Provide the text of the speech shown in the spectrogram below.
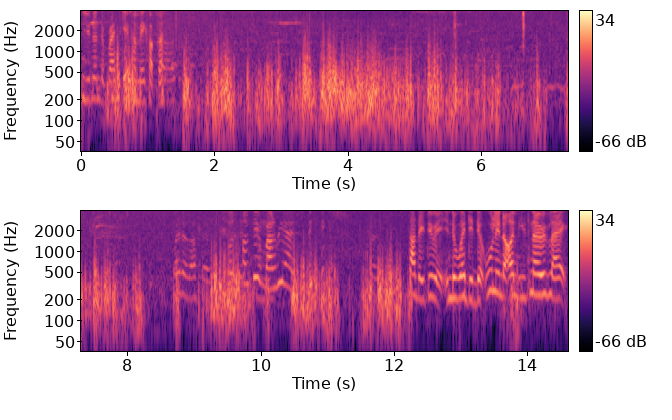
You know the bride's getting her makeup done. I'm doing mariage. That's how they do it in the wedding. They're all in the auntie's nose, like.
